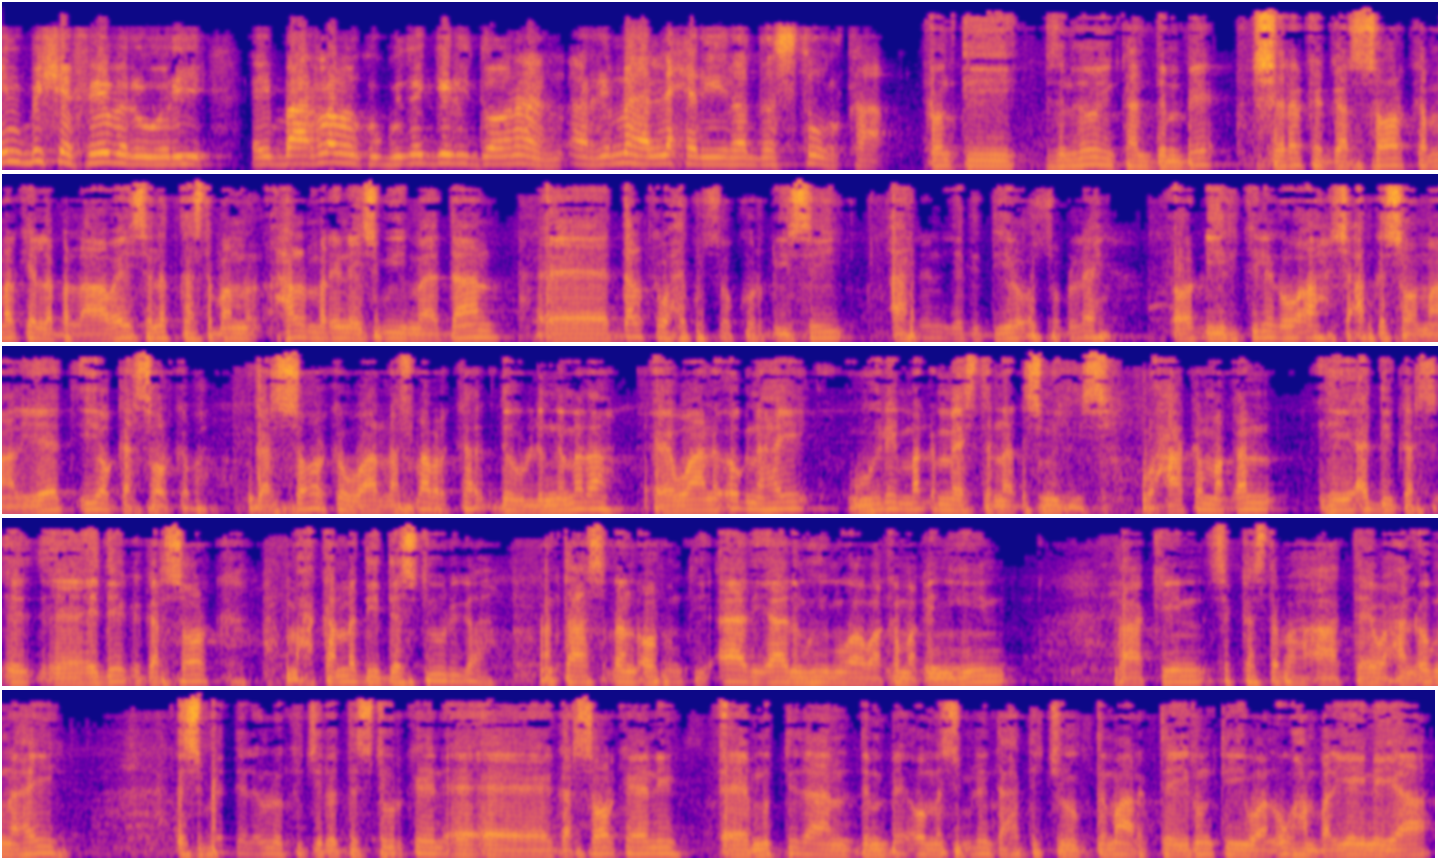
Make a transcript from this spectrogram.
in bisha februari ay baarlamanku gudageli doonaan arrimaha la xiriira dastuurka. Runtii sanadooyinkan dambe shirarka garsoorka markii la bilaabay sanad kastaba hal mar inay isugu yimaadaan dalka waxay ku soo kordhisay arrin iyo didiilo cusub leh oo dhiirigelin u ah shacabka soomaaliyeed iyo garsoorkaba. Garsoorka waa lafdhabarka dowladnimada waana ognahay weli ma dhammaystirna dhismihiisi. Waxaa ka maqan hay'addii adeega garsoorka maxkamaddii dastuuriga. Intaas dhan oo runtii aad iyo aad muhiim u ah waa ka maqan yihiin. Laakiin si kastaba ha ahaatee waxaan ognahay isbeddel inuu ka jiro dastuurkeen garsoorkeeni muddadan dambe oo mas'uuliyiinta hadda joogta maaragtay runtii waan ugu hambalyaynayaa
